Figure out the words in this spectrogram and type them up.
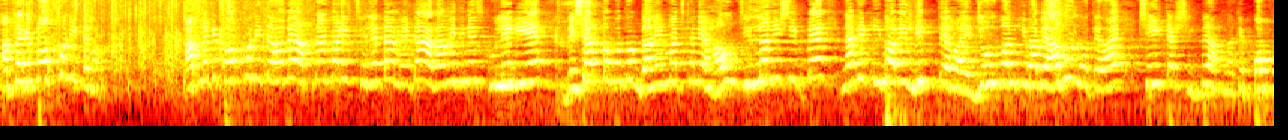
আপনাকে পক্ষ নিতে হবে। আপনাকে পক্ষ নিতে হবে, আপনার বাড়ির ছেলেটা, মেয়েটা আগামী দিনে স্কুলে গিয়ে দেশাত্মবোধক গানের মাঝখানে হাউ চিল্লানি শিখবে, নাকি কীভাবে লিখতে হয়, যৌবন কীভাবে আগুন হতে হয়, সেইটা শিখবে, আপনাকে পক্ষ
